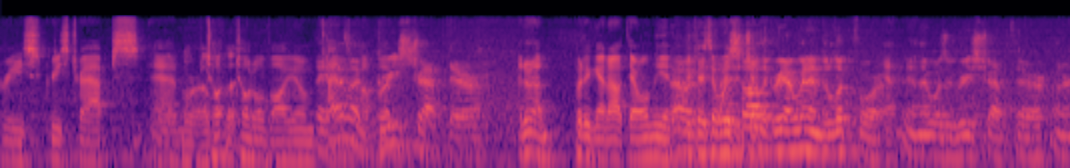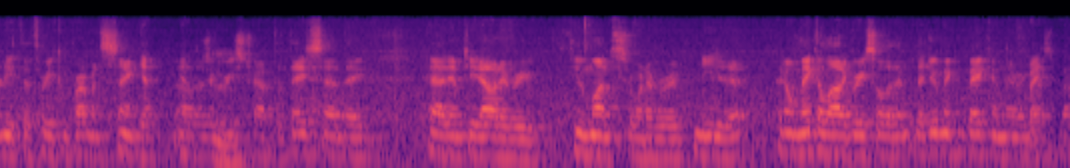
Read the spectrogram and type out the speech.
Grease, grease traps, uh, More to- output. total volume. They times have a output. grease trap there. I don't, I'm putting it out there only That because it I was. a saw the gre I went in to look for it, Yeah. and there was a grease trap there underneath the three compartment sink. Yep, Uh, yep. There's a grease trap that they said they had emptied out every few months or whenever it needed it. They don't make a lot of grease, although they they do make bacon there, I Right. guess, but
